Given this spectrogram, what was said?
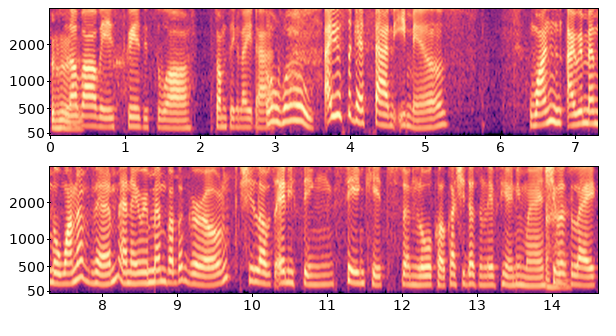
Love always, Crazy Sue, something like that. Uh-huh. Oh wow. I used to get fan emails. One, I remember one of them, and I remember the girl. She loves anything St. Kitts and local because she doesn't live here anymore. And she was like,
